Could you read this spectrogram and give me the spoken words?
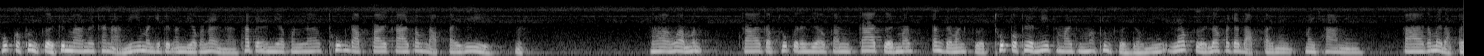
ทุกข์ก็เพิ่งเกิดขึ้นมาในขณะนี้มันจะเป็นอันเดียวกันได้ยังไงถ้าเป็นอันเดียวกันแล้ว ทุกข์ดับไปกายต้องดับไปที่ถ้าว่ามันกายกับทุกข์เป็นอันเดียวกันกายเกิดมาตั้งแต่มันเกิดทุกประเภทนี้ทำไมถึงมาเพิ่งเกิดเดี๋ยวนี้ แล้วเกิดแล้วก็จะดับไปในไม่ช้านี้กายก็ไม่ดับไป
